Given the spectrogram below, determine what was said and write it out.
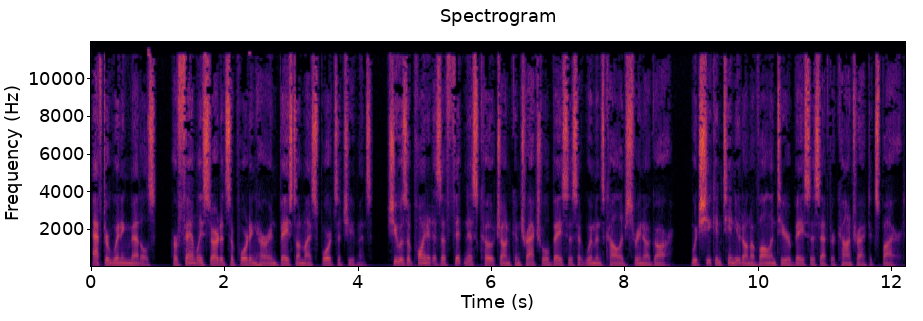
After winning medals, her family started supporting her and based on my sports achievements, she was appointed as a fitness coach on contractual basis at Women's College Srinagar which she continued on a volunteer basis after contract expired.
